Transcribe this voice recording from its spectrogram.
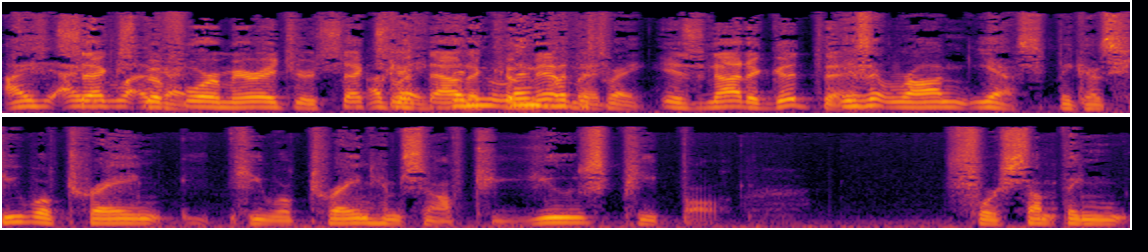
I- I- sex okay. before marriage or sex Okay, without a then let me put it commitment is not a good thing. Is it wrong? Yes, because he will train he will train himself to use people for something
